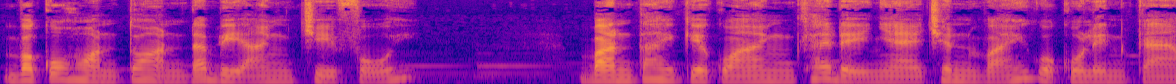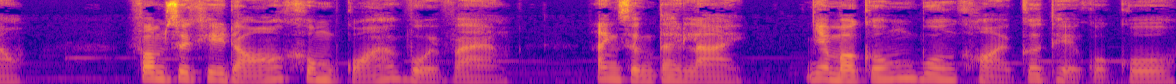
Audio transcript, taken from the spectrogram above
Và cô hoàn toàn đã bị anh chi phối. Bàn tay kia của anh khẽ đẩy nhẹ chân váy của cô lên cao. Phong Duy khi đó không quá vội vàng. Anh dừng tay lại, Nhưng mà cũng buông khỏi cơ thể của cô,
